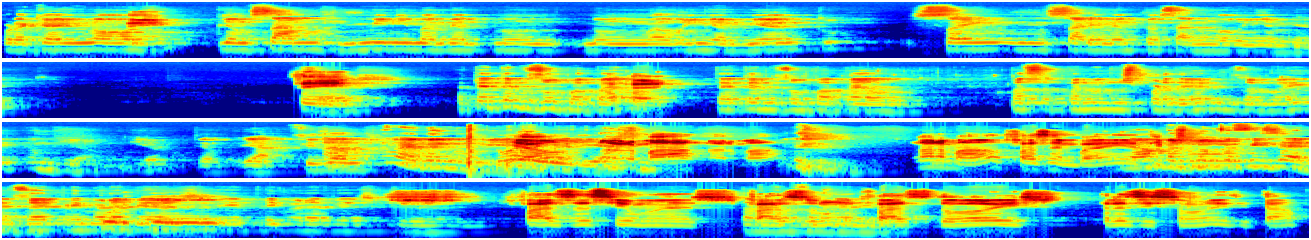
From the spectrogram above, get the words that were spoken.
para quem nós Sim. pensamos minimamente num, num alinhamento sem necessariamente pensar num alinhamento. Sim? Até temos um papel. ok. Até temos um papel para, para não nos perdermos a meio. Um guião. Um. Eu- yeah, Ah, fizemos. não é bem um Não é dia. normal, normal. Normal, fazem bem. É Não, tipo, mas nunca fizemos. É a primeira Porque- vez. É a primeira vez que. fazes assim umas. Estamos a Faz um, faz dois, transições e tal.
